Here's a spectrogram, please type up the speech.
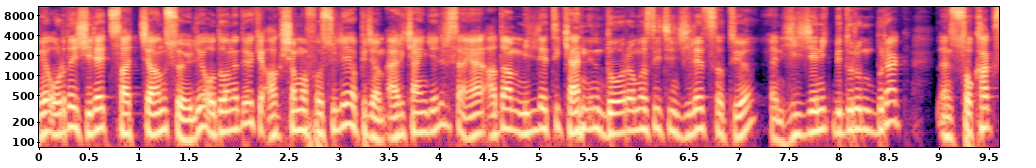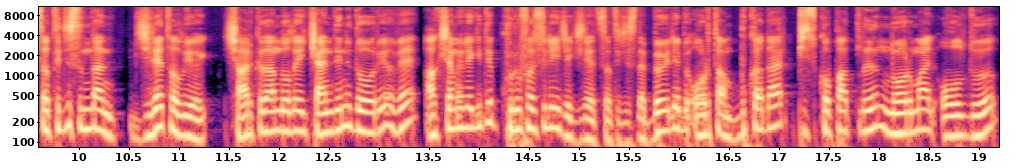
ve orada jilet satacağını söylüyor. O da ona diyor ki akşama fasulye yapacağım erken gelirsen. Yani adam milleti kendini doğraması için jilet satıyor. Yani hijyenik bir durum bırak yani sokak satıcısından cilet alıyor. Şarkıdan dolayı kendini doğuruyor ve akşam eve gidip kuru fasulye yiyecek cilet satıcısı da. Böyle bir ortam bu kadar psikopatlığın normal olduğu,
